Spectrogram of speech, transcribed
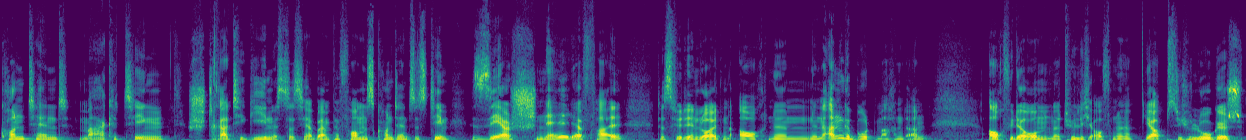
Content-Marketing-Strategien ist das ja beim Performance-Content-System sehr schnell der Fall, dass wir den Leuten auch ein Angebot machen dann. Auch wiederum natürlich auf eine ja, psychologisch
